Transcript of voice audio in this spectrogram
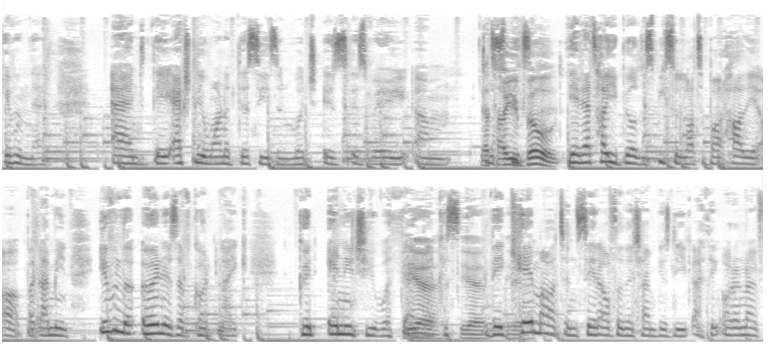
give them that. And they actually won it this season, which is, is very, um, That's how you build. yeah, that's how you build. It speaks a lot about how they are. But I mean, even the owners have got like good energy with them Yeah, because yeah, they yeah. came out and said after the Champions League. I think I don't know if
